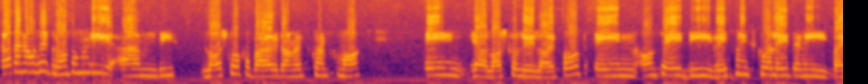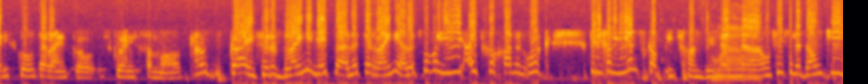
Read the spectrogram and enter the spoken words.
Ja, dan ons het rondom die ehm die laerskoolgebou dan is skoon gemaak. En ja, laerskool Luyveld en ons het die res van die skool het in die by die skoolterrein sko skoon gemaak. Okay, so dit bly nie net by hulle terrein nie. Hulle het sommer hier uitgegaan en ook vir die gemeenskap iets gaan doen. Wow. En uh, ons sê vir hulle dankie.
